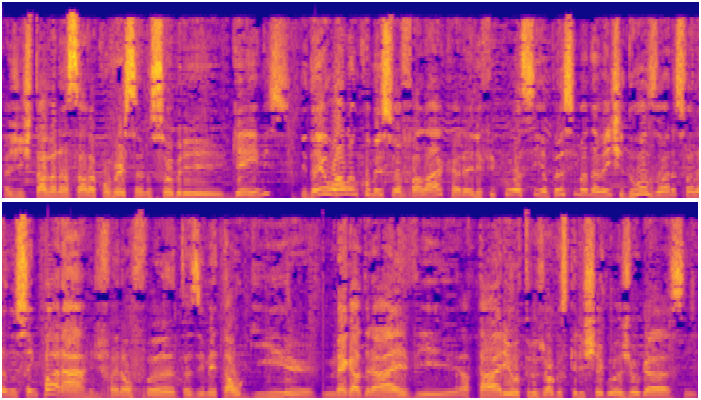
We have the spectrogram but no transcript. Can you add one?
a gente tava na sala conversando sobre games, e daí o Alan começou a falar, cara, ele ficou assim, aproximadamente duas horas falando sem parar, de Final Fantasy, Metal Gear, Mega Drive, Atari e outros jogos que ele chegou a jogar, assim.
